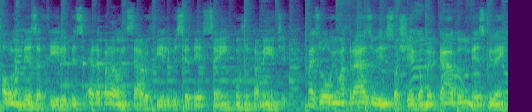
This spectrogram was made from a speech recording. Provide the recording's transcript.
a holandesa Philips, era para lançar o Philips CD100 conjuntamente, mas houve um atraso e ele só chega ao mercado no mês que vem.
